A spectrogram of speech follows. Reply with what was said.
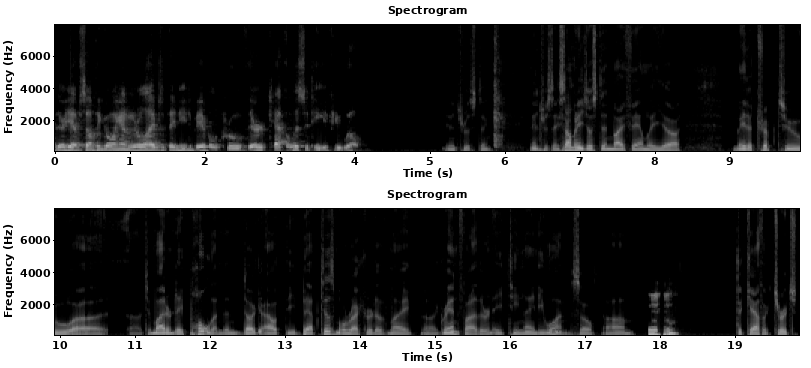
they have something going on in their lives that they need to be able to prove their Catholicity, if you will. Interesting, interesting. Somebody just in my family uh, made a trip to uh, uh, to modern day Poland and dug out the baptismal record of my uh, grandfather in 1891. So um, mm-hmm. the Catholic Church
